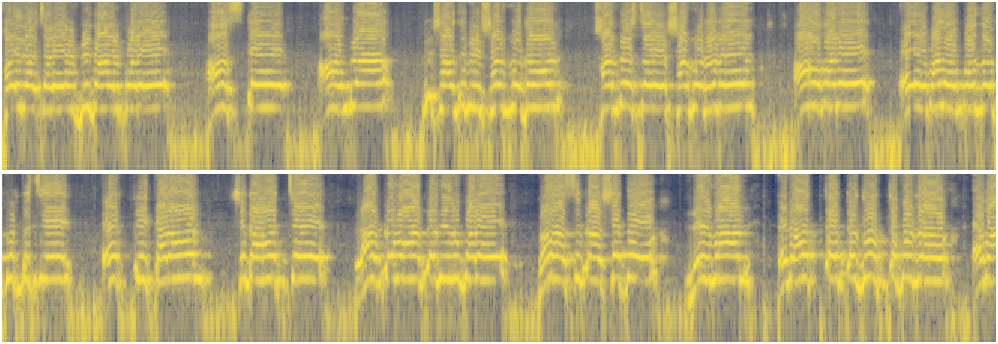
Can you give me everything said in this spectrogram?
স্বৈরাচারের বিদায়ের পরে, আজকে আমরা পেশাজীবী সংগঠন, সর্বস্তরের সংগঠনের আহ্বানে এই মানববন্ধন করতেছি। একটি কারণ, সেটা হচ্ছে রামপ্রভাত নদীর উপরে সেতু নির্মাণ এটা অত্যন্ত গুরুত্বপূর্ণ এবং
